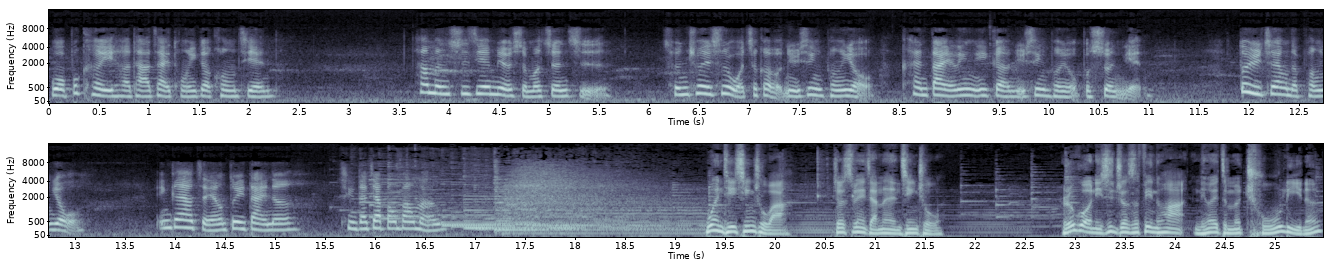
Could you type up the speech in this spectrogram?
我不可以和他在同一个空间。他们之间没有什么争执，纯粹是我这个女性朋友看待另一个女性朋友不顺眼。对于这样的朋友，应该要怎样对待呢？请大家帮帮忙。问题清楚吧这四面讲得很清楚。如果你是 Josephine 的话，你会怎么处理呢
